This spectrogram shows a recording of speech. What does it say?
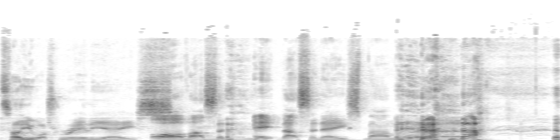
Tell you what's really ace. Oh, that's an that's an ace, man. Uh,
